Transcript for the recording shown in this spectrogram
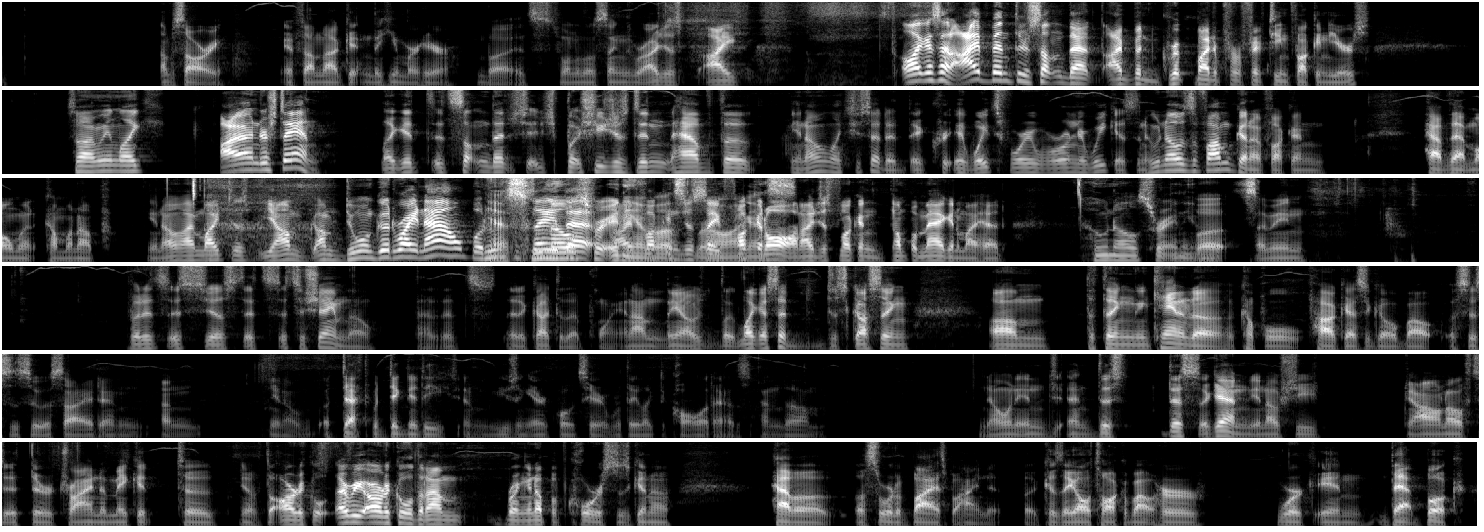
I'm sorry if I'm not getting the humor here, but it's one of those things where I just I. Like I said, I've been through something that I've been gripped by it for 15 fucking years. So I mean, like, I understand. Like it's it's something that, she, but she just didn't have the, you know, like she said, it it, it waits for you when you're weakest, and who knows if I'm gonna fucking have that moment coming up. You know, I might just, yeah, I'm I'm doing good right now, but who's Yes, to who say knows that for any I of fucking us, just bro, say fuck it all and I just fucking dump a mag into my head. Who knows for any of But us? I mean, but it's it's just it's it's a shame though that it's that it got to that point. And I'm you know like I said discussing um the thing in Canada a couple podcasts ago about assisted suicide and and you know a death with dignity. I'm using air quotes here, what they like to call it as, and um you know and and, and this this again you know she. I don't know if, if they're trying to make it to you know the article. Every article that I'm bringing up, of course, is gonna have a, a sort of bias behind it because they all talk about her work in that book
